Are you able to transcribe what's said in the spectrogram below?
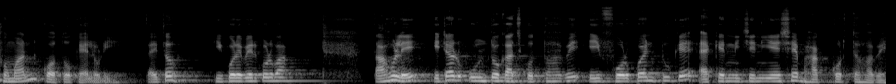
সমান কত ক্যালোরি? তাই তো? কি করে বের করবা? তাহলে এটার উল্টো কাজ করতে হবে, এই ফোর পয়েন্ট টুকে একের নিচে নিয়ে এসে ভাগ করতে হবে।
